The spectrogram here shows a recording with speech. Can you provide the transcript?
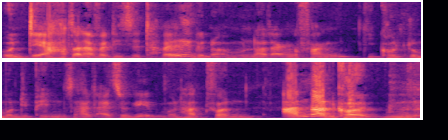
und der hat dann einfach diese Tabelle genommen und hat angefangen, die Kontonummer und die PINs halt einzugeben und hat von anderen Konten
